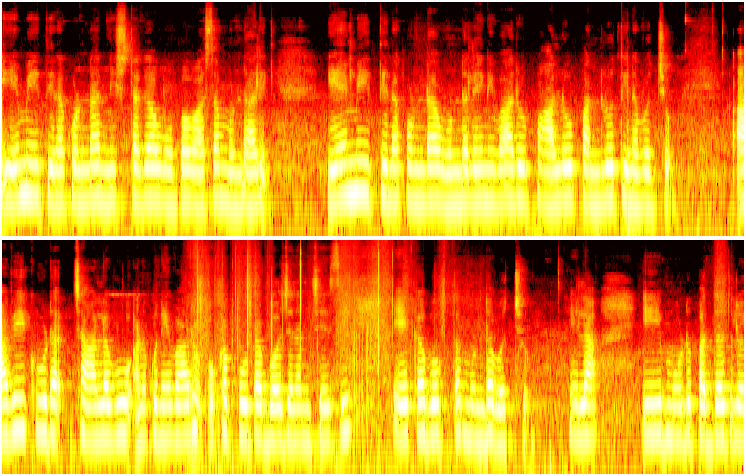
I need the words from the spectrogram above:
ఏమీ తినకుండా నిష్టగా ఉపవాసం ఉండాలి. ఏమీ తినకుండా ఉండలేని వారు పాలు పండ్లు తినవచ్చు. అవి కూడా చాలవు అనుకునేవారు. ఒక పూట భోజనం చేసి ఏకభుక్తం ఉండవచ్చు. ఇలా ఈ మూడు పద్ధతిలో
